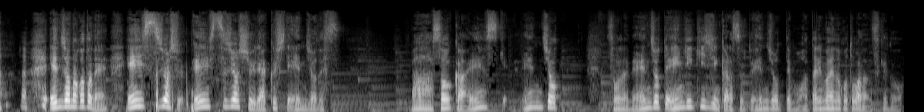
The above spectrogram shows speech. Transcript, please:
炎上のことね。演出助手。演出助手略して炎上です。ああ、そうか。エンスケ。炎上。そうだね。炎上って演劇人からすると炎上ってもう当たり前の言葉なんですけど。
